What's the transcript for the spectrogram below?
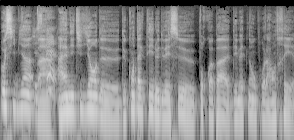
aussi bien bah, à un étudiant de, contacter le 2SE, pourquoi pas dès maintenant ou pour la rentrée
